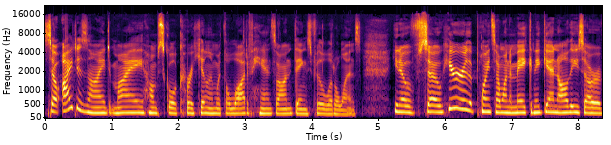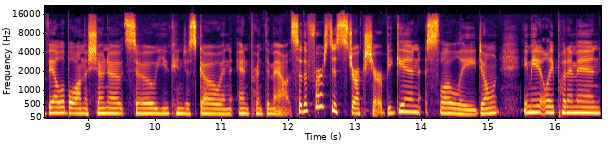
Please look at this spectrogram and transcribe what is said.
So I designed my homeschool curriculum with a lot of hands-on things for the little ones. You know, so here are the points I want to make. And again, all these are available on the show notes, so you can just go and, and print them out. So the first is structure. Begin slowly. Don't immediately put them in,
